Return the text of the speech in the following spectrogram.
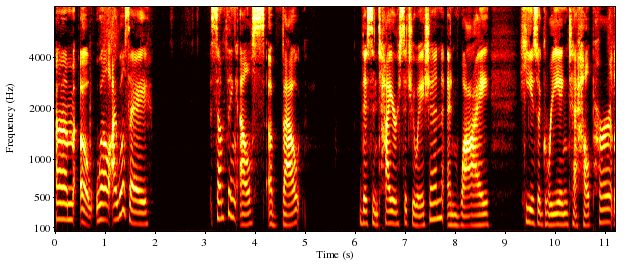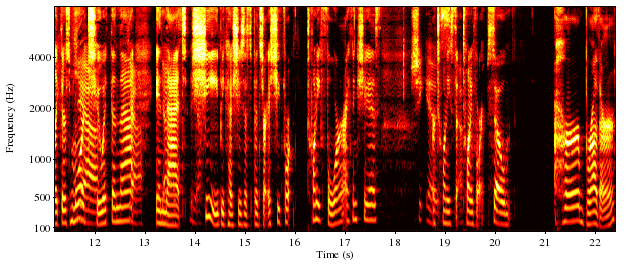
Um. Oh well, I will say something else about this entire situation and why he is agreeing to help her. Like, there's more Yeah. to it than that. Yeah. In that she, because she's a spinster, is she for 24? I think she is. She is or 20, yeah. 24. So her brother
